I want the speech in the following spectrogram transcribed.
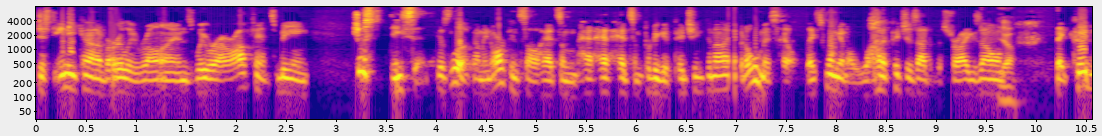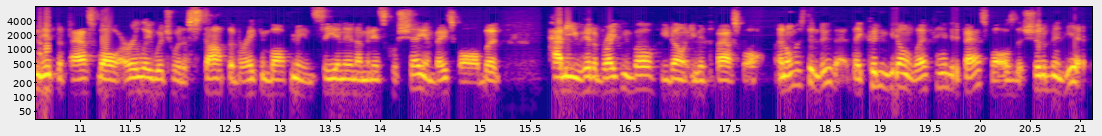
just any kind of early runs. We were our offense being – just decent. Because look, I mean, Arkansas had some had, had some pretty good pitching tonight, but Ole Miss helped. They swung in a lot of pitches out of the strike zone. Yeah. They couldn't hit the fastball early, which would have stopped the breaking ball from me and seeing it. I mean, it's cliche in baseball, but how do you hit a breaking ball? You don't. You hit the fastball. And Ole Miss didn't do that. They couldn't get on left-handed fastballs that should have been hit.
